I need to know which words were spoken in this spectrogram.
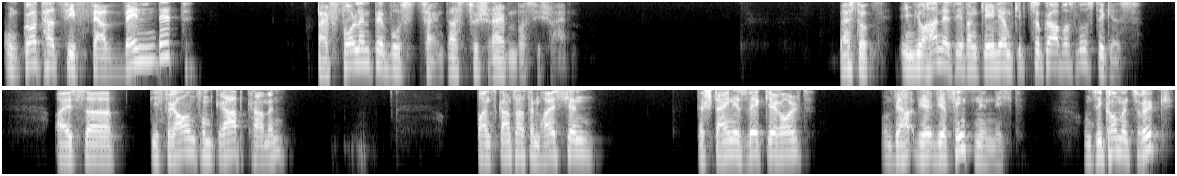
und Gott hat sie verwendet, bei vollem Bewusstsein das zu schreiben, was sie schreiben. Weißt du, im Johannesevangelium gibt es sogar was Lustiges. Als äh, die Frauen vom Grab kamen, waren es ganz aus dem Häuschen, der Stein ist weggerollt und wir, wir, wir finden ihn nicht. Und sie kommen zurück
